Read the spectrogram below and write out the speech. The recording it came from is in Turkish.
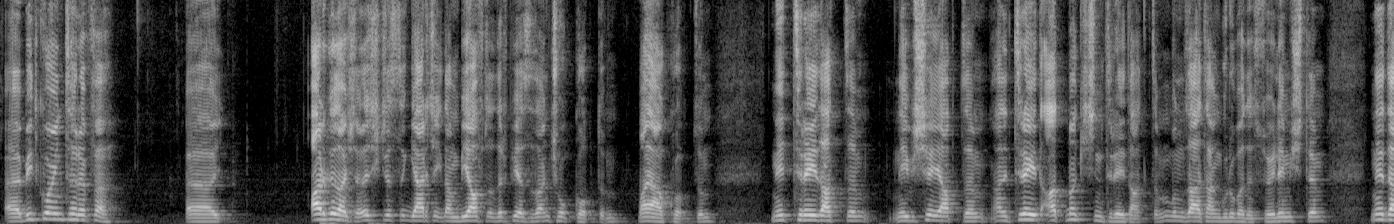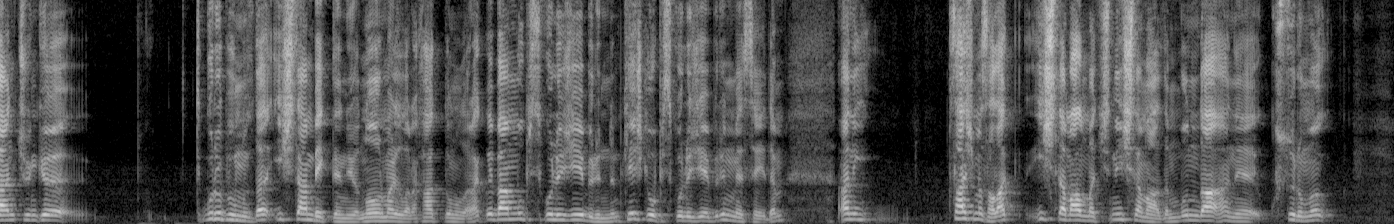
Ee, Bitcoin tarafı. Ee, arkadaşlar açıkçası gerçekten bir haftadır piyasadan çok koptum. Bayağı koptum. Ne trade attım ne bir şey yaptım. Hani trade atmak için trade attım. Bunu zaten gruba da söylemiştim. Neden? Çünkü grubumuzda işlem bekleniyor normal olarak, haklı olarak ve ben bu psikolojiye büründüm. Keşke o psikolojiye bürünmeseydim. Hani saçma salak işlem almak için işlem aldım. Bunda hani kusurumu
